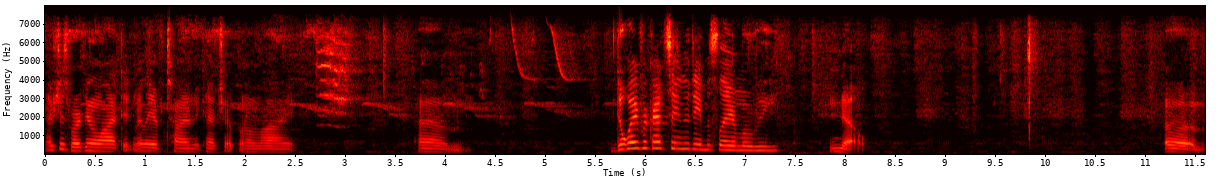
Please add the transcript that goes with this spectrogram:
I was just working a lot, didn't really have time to catch up on a lot. Um, do I regret seeing the Demon Slayer movie? No. Um,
